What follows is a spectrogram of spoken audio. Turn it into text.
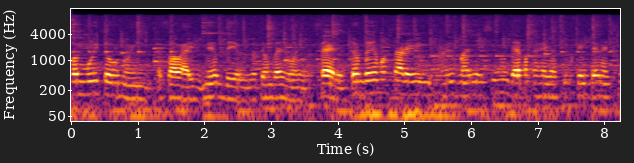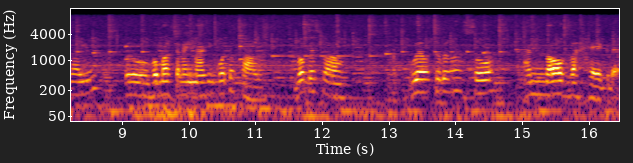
foi muito ruim essa live. Meu Deus, eu tenho vergonha. Sério. Também eu mostrarei a imagem se não der pra carregar aqui porque a internet saiu. Eu vou mostrar a imagem enquanto eu falo. Bom pessoal, o YouTube lançou a nova regra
